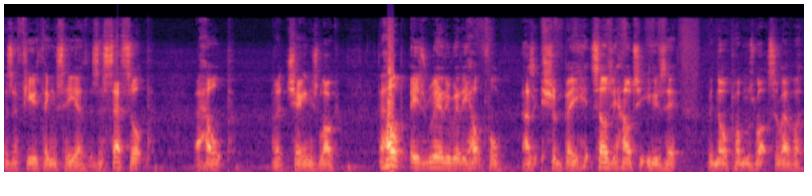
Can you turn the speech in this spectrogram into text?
there's a few things here. There's a setup, a help, and a change log. The help is really, really helpful, as it should be. It tells you how to use it with no problems whatsoever.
